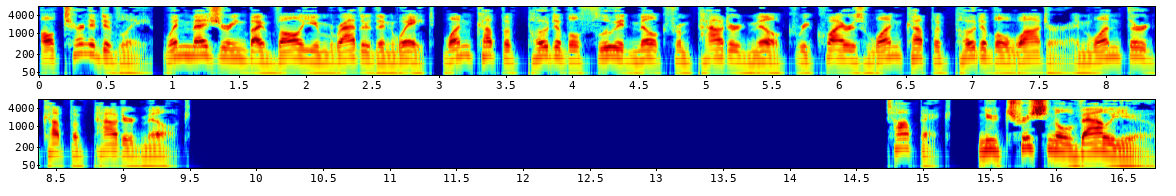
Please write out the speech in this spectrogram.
Alternatively, when measuring by volume rather than weight, 1 cup of potable fluid milk from powdered milk requires 1 cup of potable water and 1 3rd cup of powdered milk. Nutritional value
